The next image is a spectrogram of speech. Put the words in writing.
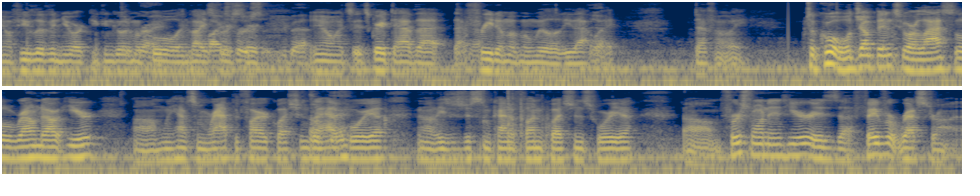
You know, if you live in York, you can go to Right. McCool and vice, versa. You bet. You know, it's it's great to have that that Yeah. freedom of mobility that Yeah. way. Definitely. So cool. We'll jump into our last little round out here. Um, we have some rapid fire questions I have for you. Uh, these are just some kind of fun questions for you. Um, first one in here is uh, favorite restaurant.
